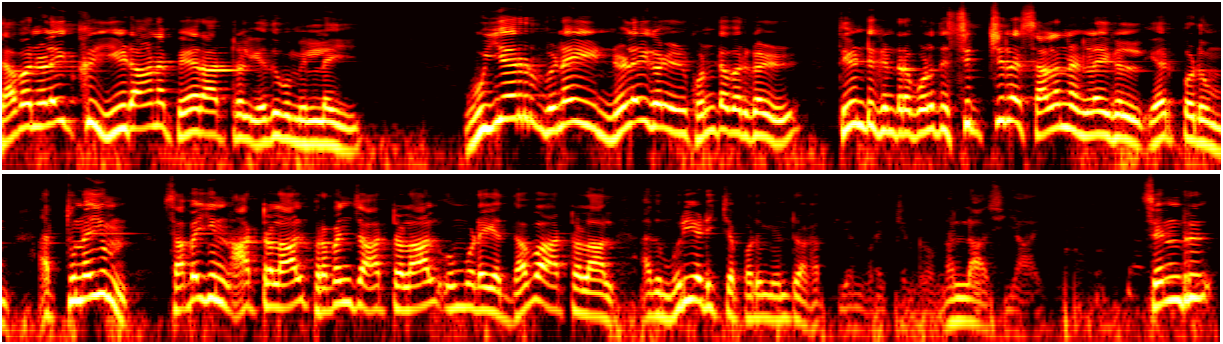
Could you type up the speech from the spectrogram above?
தவநிலைக்கு ஈடான பேராற்றல் எதுவும் இல்லை. உயர் வினை நிலைகள் கொண்டவர்கள் தீண்டுகின்ற பொழுது சிற்சில சலன நிலைகள் ஏற்படும். அத்துணையும் சபையின் ஆற்றலால் பிரபஞ்ச ஆற்றலால் உம்முடைய தவ ஆற்றலால் அது முறியடிக்கப்படும் என்று அகத்தியன் உரைக்கின்றோம். நல்லாசியாய். சென்று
